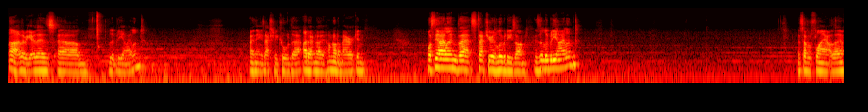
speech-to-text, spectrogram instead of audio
Ah, there we go. There's um, Liberty Island. I think it's actually called that. I don't know. I'm not American. What's the island that Statue of Liberty's on? Is it Liberty Island? Let's have a fly out there.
